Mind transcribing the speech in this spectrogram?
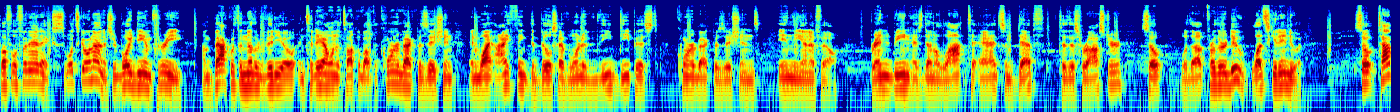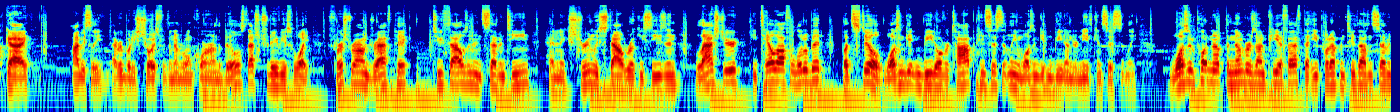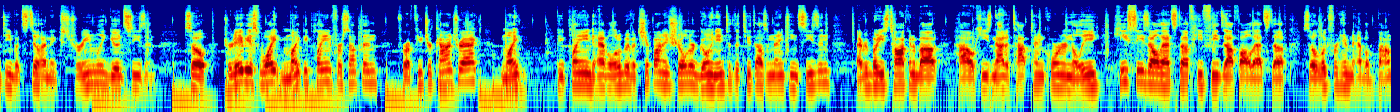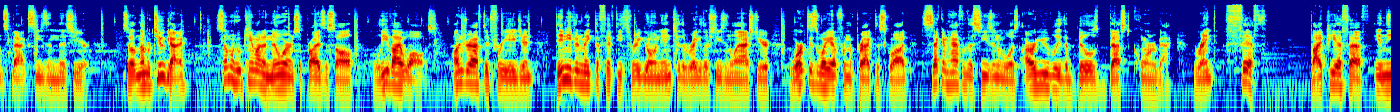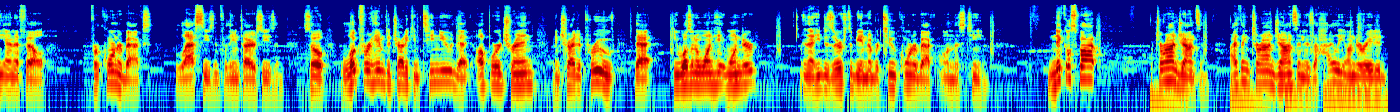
Buffalo Fanatics, what's going on? It's your boy DM3. I'm back with another video, and today I want to talk about the cornerback position and why I think the Bills have one of the deepest cornerback positions in the NFL. Brandon Beane has done a lot to add some depth to this roster, so without further ado, let's get into it. So, top guy, obviously, everybody's choice for the number one corner on the Bills, that's Tre'Davious White. First round draft pick, 2017, had an extremely stout rookie season. Last year, he tailed off a little bit, but still wasn't getting beat over top consistently and wasn't getting beat underneath consistently. Wasn't putting up the numbers on PFF that he put up in 2017, but still had an extremely good season. So Tre'Davious White might be playing for something for a future contract, might be playing to have a little bit of a chip on his shoulder going into the 2019 season. Everybody's talking about how he's not a top 10 corner in the league. He sees all that stuff, he feeds off all that stuff. So look for him to have a bounce back season this year. So, number two guy, someone who came out of nowhere and surprised us all, Levi Wallace, undrafted free agent. Didn't even make the 53 going into the regular season last year. Worked his way up from the practice squad. Second half of the season was arguably the Bills' best cornerback. Ranked fifth by PFF in the NFL for cornerbacks last season, for the entire season. So look for him to try to continue that upward trend and try to prove that he wasn't a one hit wonder and that he deserves to be a number two cornerback on this team. Nickel spot, Taron Johnson. I think Taron Johnson is a highly underrated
